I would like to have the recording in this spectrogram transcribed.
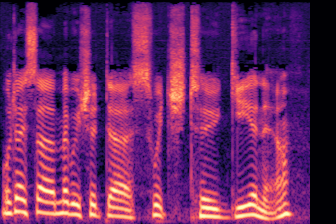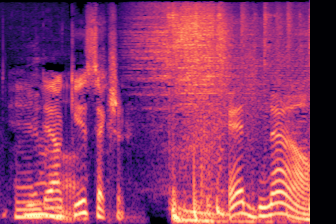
Well, Jace, uh, maybe we should uh, switch to gear now and our gear section. And now,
